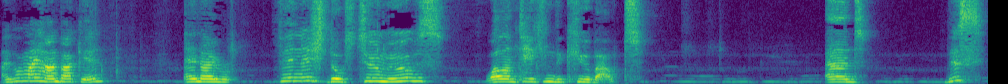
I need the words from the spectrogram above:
I put my hand back in. And I finish those two moves while I'm taking the cube out. And this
